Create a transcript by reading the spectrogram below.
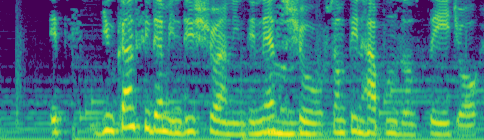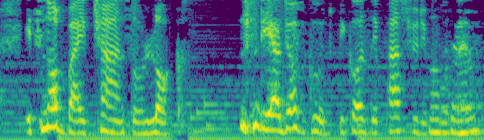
It's you can't see them in this show and in the next mm-hmm. show something happens on stage or it's not by chance or luck. they are just good because they pass through the process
